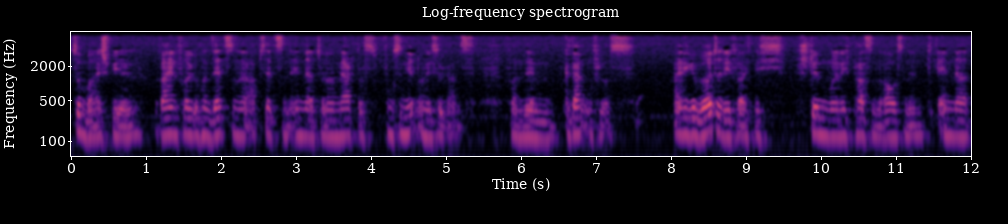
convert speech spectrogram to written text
zum Beispiel Reihenfolge von Sätzen oder Absätzen ändert, wenn man merkt, das funktioniert noch nicht so ganz von dem Gedankenfluss. Einige Wörter, die vielleicht nicht stimmen oder nicht passen, rausnimmt, ändert,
